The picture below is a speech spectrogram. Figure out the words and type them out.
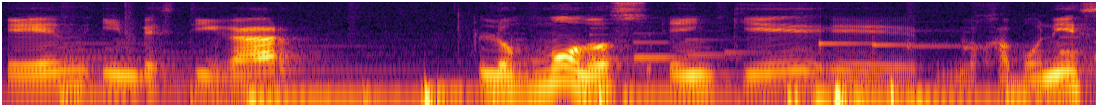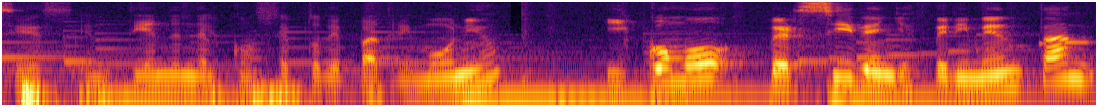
en investigar los modos en que eh, los japoneses entienden el concepto de patrimonio y cómo perciben y experimentan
